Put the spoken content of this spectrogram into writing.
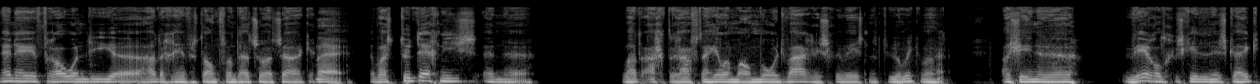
Nee, nee, vrouwen die eh, hadden geen verstand van dat soort zaken. Nee. Het was te technisch en eh, wat achteraf dan helemaal nooit waar is geweest natuurlijk. Want als je in de wereldgeschiedenis kijkt,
